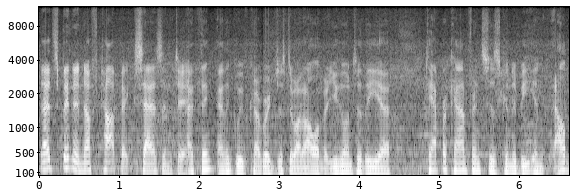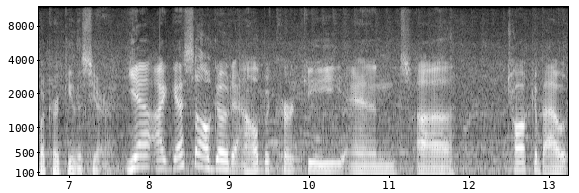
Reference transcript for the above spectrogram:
that's been enough topics, hasn't it? I think I think we've covered just about all of it. You going to the uh, TAPR conference is going to be in Albuquerque this year. Yeah, I guess I'll go to Albuquerque and uh, talk about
